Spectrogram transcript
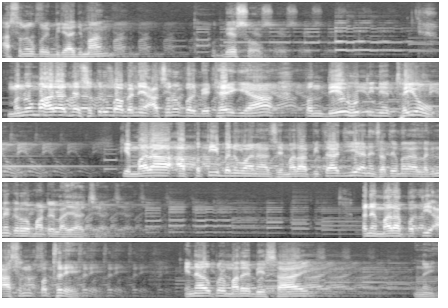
આસન ઉપર બિરાજમાન બેસો. મનો મહારાજ ને શત્રુબા બંને આસન ઉપર બેઠાઈ ગયા, પણ દેવહૂતિને થયું કે મારા આ પતિ બનવાના છે, મારા પિતાજી અને સાથે મારા લગ્ન કરવા માટે લાયા છે. અને મારા પતિ આસન પથરે એના ઉપર મારે બેસાય નહીં.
